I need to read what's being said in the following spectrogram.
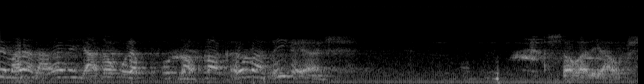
તે મારા દાદાની યાદો આપણા ઘરમાં લઈ ગયા છે સવારે આવશે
